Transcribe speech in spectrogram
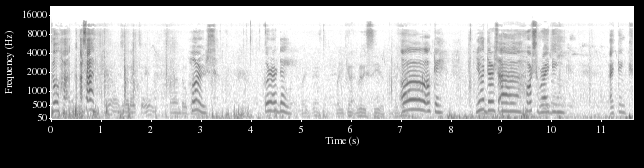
So, asan? Horse. Where are they? Right there. But you cannot really see it. Oh, okay. Yeah, there's a horse riding. I think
